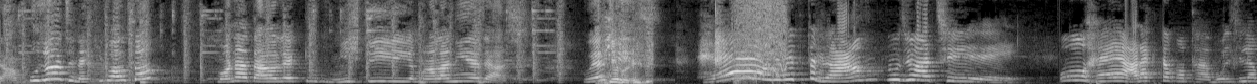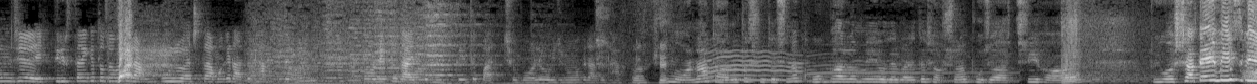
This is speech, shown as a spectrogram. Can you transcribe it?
রাম পুজো আছে নাকি বলতো? মনা তাহলে একটু মিষ্টি মালা নিয়ে যাস। হ্যাঁ বাড়িতে তো রাম পুজো আছে। ও হ্যাঁ আর একটা কথা বলছিলাম যে একত্রিশ তারিখে রাম পুজো আছে তো আমাকে রাতে থাকতে হবে। তো অনেক তো দায়িত্ব বুঝতেই তো পারছ বলো ওই জন্য আমাকে রাতে থাকতে হবে। মনা তাহলে তো সুতোষনা খুব ভালো মেয়ে ওদের বাড়িতে সবসময় পুজো আচ্ছি হয়। তুই ওর সাথেই মিশবি।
